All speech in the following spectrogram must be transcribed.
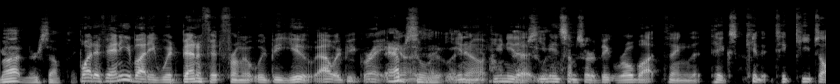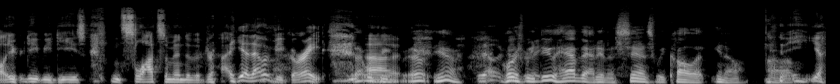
button or something. But if anybody would benefit from it, would be you. That would be great. You know, Absolutely. You know, if you need a you need some sort of big robot thing that takes that keeps all your DVDs and slots them into the drive. Yeah, that would be great. That would be, uh, yeah. That would Of course, we do have that in a sense. We call it, you know, uh, yeah,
